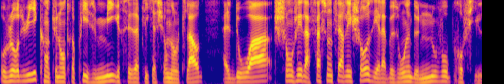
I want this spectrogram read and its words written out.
Aujourd'hui, quand une entreprise migre ses applications dans le cloud, elle doit changer la façon de faire les choses et elle a besoin de nouveaux profils.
